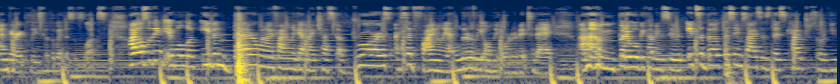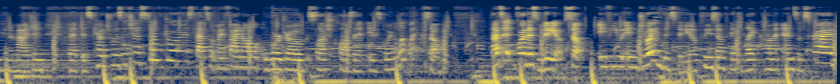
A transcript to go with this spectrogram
I'm very pleased with the way this looks. I also think it will look even better when I finally get my chest of drawers. I said finally, I literally only ordered it today, um, but it will be coming soon. It's about the same size as this couch, so if you can imagine that this couch was a chest of drawers, that's what my final wardrobe slash closet is going to look like. So that's it for this video. So if you enjoyed this video, please don't forget to like, comment, and subscribe,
